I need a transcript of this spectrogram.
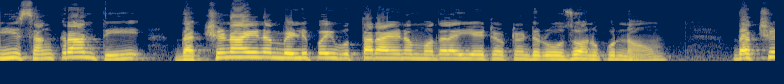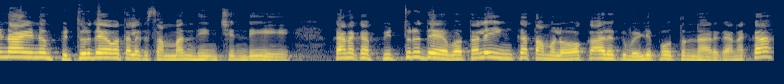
ఈ సంక్రాంతి దక్షిణాయనం వెళ్ళిపోయి ఉత్తరాయణం మొదలయ్యేటటువంటి రోజు అనుకున్నాం. దక్షిణాయనం పితృదేవతలకు సంబంధించింది. కనుక పితృదేవతలు ఇంకా తమ లోకాలకు వెళ్ళిపోతున్నారు కనుక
